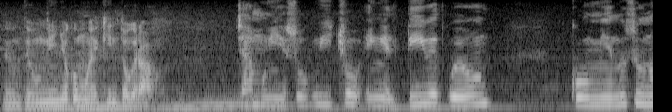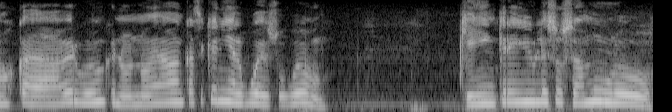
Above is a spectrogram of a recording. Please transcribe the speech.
De, de un niño como de quinto grado. Chamo, y esos bichos en el Tíbet, weón, comiéndose unos cadáveres, weón, que no, no dejaban casi que ni el hueso, weón. Qué increíble esos samuros.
